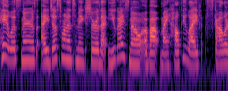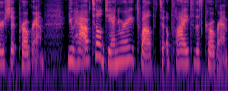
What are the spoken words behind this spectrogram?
Hey, listeners, I just wanted to make sure that you guys know about my Healthy Life Scholarship Program. You have till January 12th to apply to this program,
